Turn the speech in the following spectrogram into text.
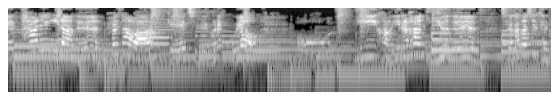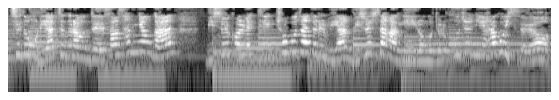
중에 타링이라는 회사와 함께 진행을 했고요. 어, 이 강의를 한 이유는 제가 사실 대치동 리아트 그라운드에서 3년간 미술 컬렉팅 초보자들을 위한 미술사 강의 이런 것들을 꾸준히 하고 있어요.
